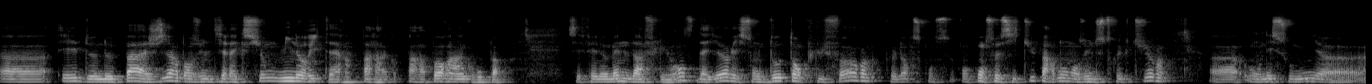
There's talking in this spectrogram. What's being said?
euh, et de ne pas agir dans une direction minoritaire par, rapport à un groupe. Ces phénomènes d'influence, d'ailleurs, ils sont d'autant plus forts que lorsqu'on se, situe pardon, dans une structure euh, où on est, soumis, euh,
